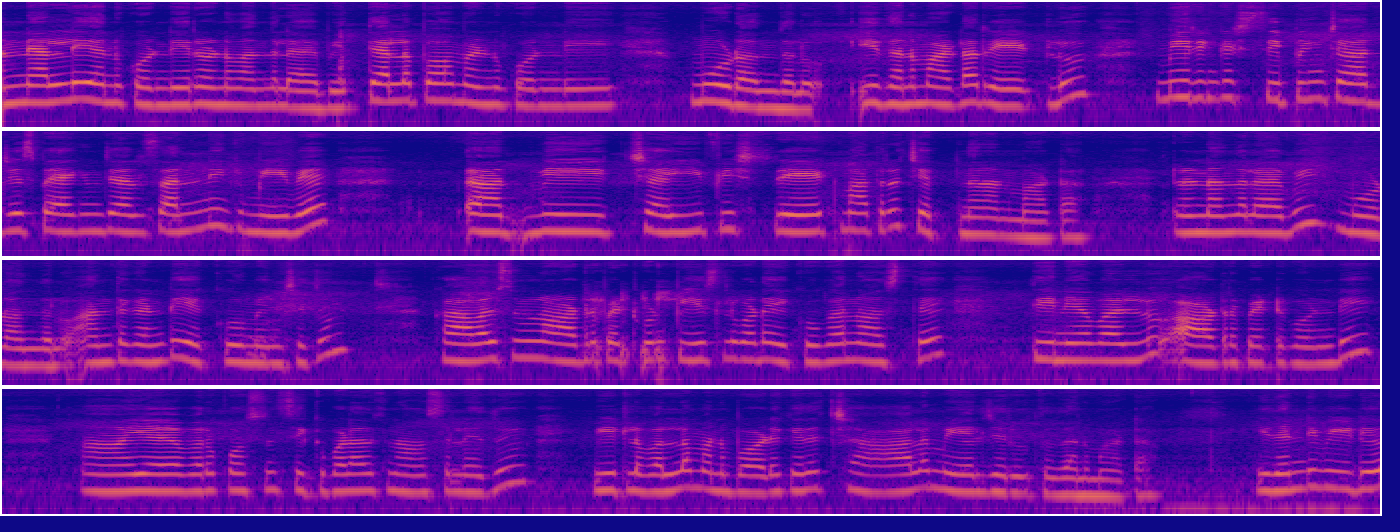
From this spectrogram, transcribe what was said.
నెల్లి అనుకోండి రెండు వందల యాభై. తెల్లపాము అనుకోండి మూడు వందలు ఇదనమాట రేట్లు. మీరు ఇంకా షిప్పింగ్ ఛార్జెస్ ప్యాకింగ్ ఛార్జెస్ అన్నీ ఇంక మీవే. ఆ, చెయ్యి ఫిష్ రేట్ మాత్రం చెప్తున్నాను అనమాట రెండు వందల యాభై మూడు వందలు అంతకంటే ఎక్కువ మించదు. కావాల్సిన వాళ్ళు ఆర్డర్ పెట్టుకోండి పీసులు కూడా ఎక్కువగానే వస్తే తినేవాళ్ళు ఆర్డర్ పెట్టుకోండి. ఎవరి కోసం సిగ్గుపడాల్సిన అవసరం లేదు. వీటి వల్ల మన బాడీకి అయితే చాలా మేలు జరుగుతుంది అనమాట ఇదండి వీడియో.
